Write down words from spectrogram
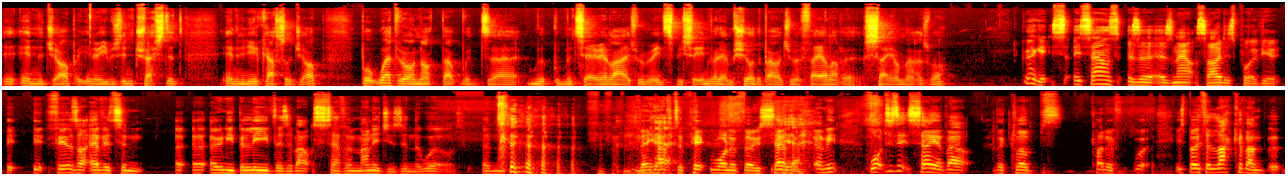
in, in, the job. You know, he was interested in the Newcastle job, but whether or not that would uh, would materialise remains to be seen. Really, I'm sure the Belgium FA will have a say on that as well. Greg, it, it sounds as a, as an outsider's point of view, it, it feels like Everton uh, uh only believe there's about seven managers in the world, and they yeah. have to pick one of those seven. Yeah. I mean, what does it say about the club's kind of it's both a lack of amb-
